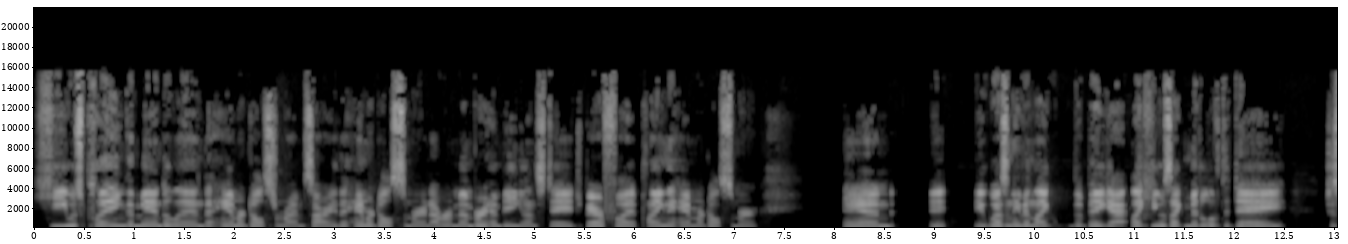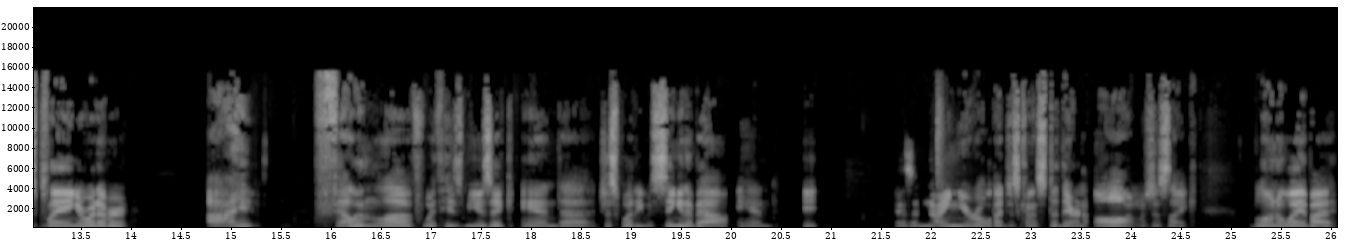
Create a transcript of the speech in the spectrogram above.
he was playing the mandolin, the hammer dulcimer. I'm sorry, the hammer dulcimer, and I remember him being on stage barefoot playing the hammer dulcimer, and it it wasn't even like the big act. Like he was like middle of the day, just playing or whatever. I fell in love with his music and uh, just what he was singing about. And it, as a nine year old, I just kind of stood there in awe and was just like blown away by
